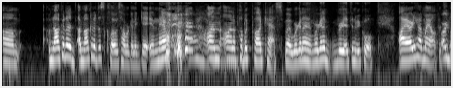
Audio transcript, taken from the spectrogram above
Um I'm not gonna I'm not gonna disclose how we're gonna get in there Oh on on a public podcast, but we're gonna we're gonna we're, it's gonna be cool. I already have my outfits Our planned.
